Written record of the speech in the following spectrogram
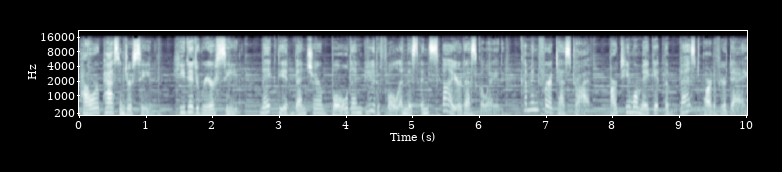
power passenger seat, heated rear seat. Make the adventure bold and beautiful in this inspired Escalade. Come in for a test drive. Our team will make it the best part of your day.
